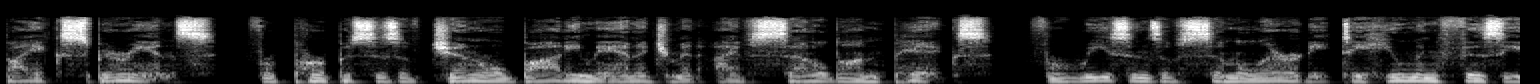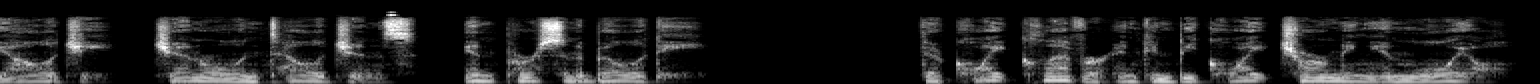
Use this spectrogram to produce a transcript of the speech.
By experience, for purposes of general body management I've settled on pigs, for reasons of similarity to human physiology, general intelligence, and personability. They're quite clever and can be quite charming and loyal.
